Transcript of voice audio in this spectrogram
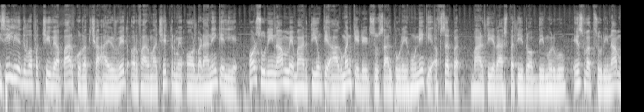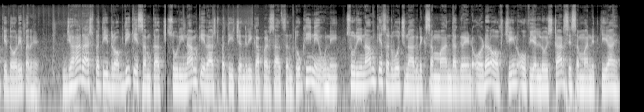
इसीलिए द्विपक्षीय व्यापार को रक्षा, आयुर्वेद और फार्मा क्षेत्र में और बढ़ाने के लिए और सूरीनाम में भारतीयों के आगमन के डेढ़ सौ साल पूरे होने के अवसर पर भारतीय राष्ट्रपति द्रौपदी मुर्मू इस वक्त सूरीनाम के दौरे पर हैं। जहाँ राष्ट्रपति द्रौपदी के समकक्ष सूरीनाम के राष्ट्रपति चंद्रिका प्रसाद संतोखी ने उन्हें सूरीनाम के सर्वोच्च नागरिक सम्मान, the grand order of chain of yellow star से सम्मानित किया है।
